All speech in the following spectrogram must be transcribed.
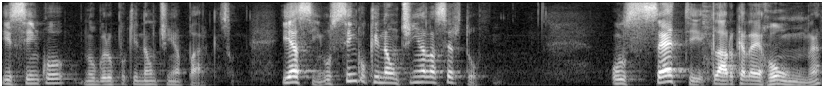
E cinco no grupo que não tinha Parkinson. E assim, os cinco que não tinha, ela acertou. Os sete, claro que ela errou um, né?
